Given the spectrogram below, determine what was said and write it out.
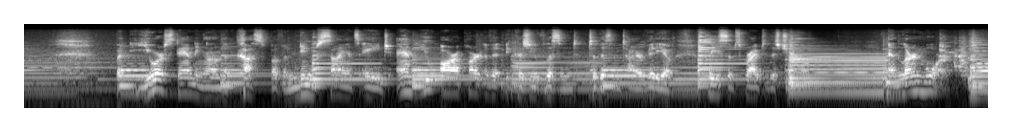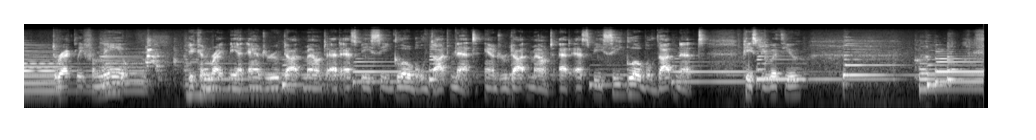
But you're standing on the cusp of a new science age, and you are a part of it because you've listened to this entire video. Please subscribe to this channel and learn more directly from me. You can write me at andrew.mount at sbcglobal.net. Andrew.mount at sbcglobal.net. Peace be with you.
